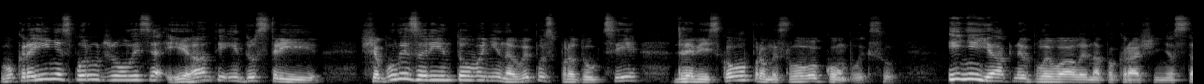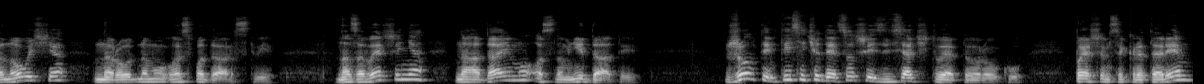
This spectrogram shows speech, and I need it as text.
в Україні споруджувалися гіганти індустрії, що були зорієнтовані на випуск продукції для військово-промислового комплексу і ніяк не впливали на покращення становища в народному господарстві. На завершення нагадаємо основні дати. Жовтень 1964 року першим секретарем,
